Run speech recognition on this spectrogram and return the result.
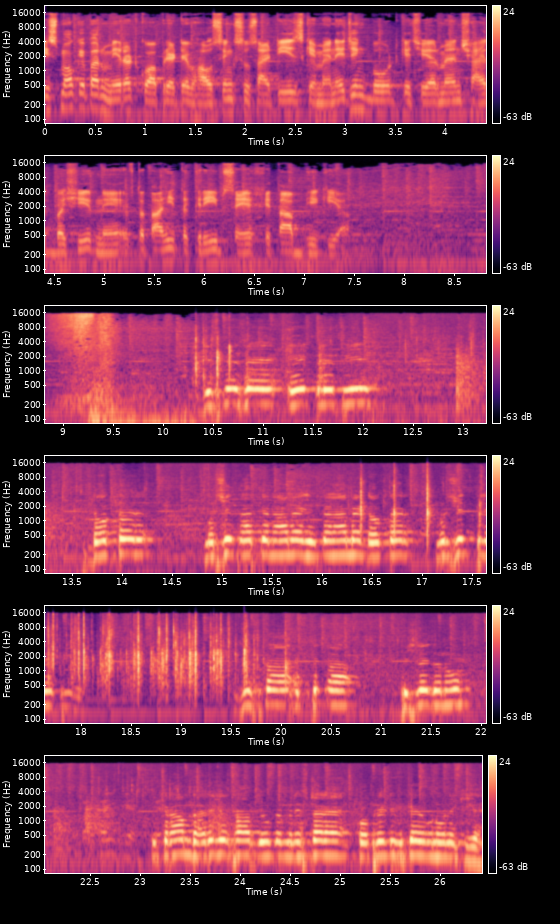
इस मौके पर मेरठ कोऑपरेटिव हाउसिंग सोसाइटीज़ के मैनेजिंग बोर्ड के चेयरमैन शाहिद बशीर ने अफ्ताही तकरीब से खिताब भी किया। जिसमें से एक प्ले डॉक्टर मुर्शिद साहब का नाम है जिसका नाम है डॉक्टर मुर्शिद प्ले जिसका इफ्ताह पिछले दिनों इकराम धारीजो साहब, जो कि मिनिस्टर हैं कोऑपरेटिव के, उन्होंने किया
